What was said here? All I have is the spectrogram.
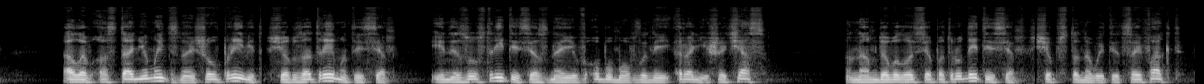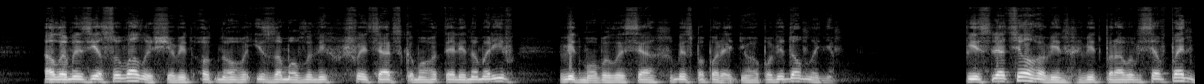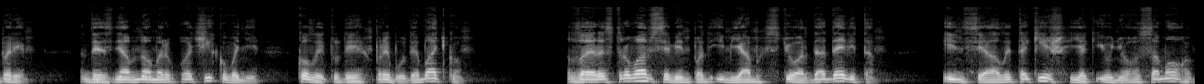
але в останню мить знайшов привід, щоб затриматися і не зустрітися з нею в обумовлений раніше час. Нам довелося потрудитися, щоб встановити цей факт, але ми з'ясували, що від одного із замовлених в швейцарському готелі номерів відмовилися без попереднього повідомлення. Після цього він відправився в Пенбері, де зняв номер в очікуванні, коли туди прибуде батько. Зареєструвався він під ім'ям Стюарда Девіта, ініціали такі ж, як і у нього самого,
